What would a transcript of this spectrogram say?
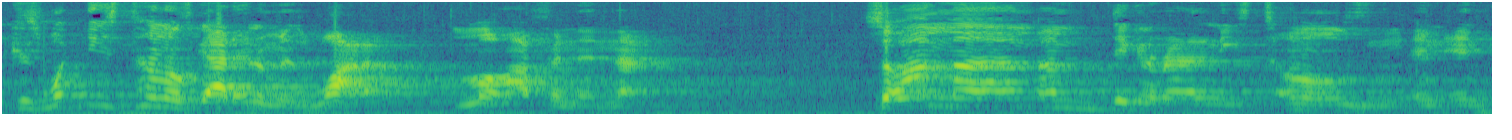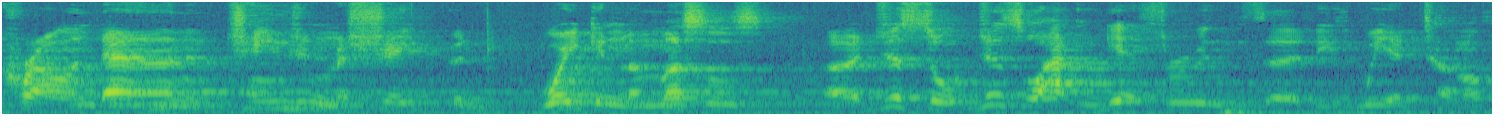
because what these tunnels got in them is water, more often than not. So I'm, uh, I'm digging around in these tunnels and, and, and, crawling down and changing my shape and waking my muscles, uh, just so just so I can get through these uh, these weird tunnels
